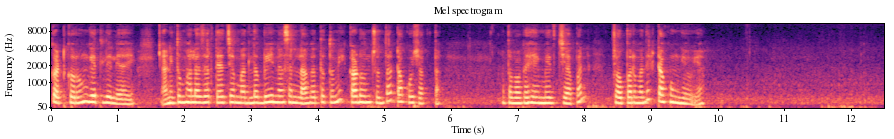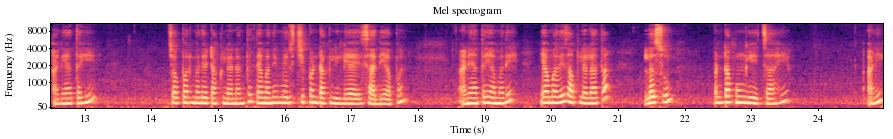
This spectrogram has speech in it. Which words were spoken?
कट करून घेतलेले आहे. आणि तुम्हाला जर त्याच्यामधलं बी नसेल लागत तर तुम्ही काढूनसुद्धा टाकू शकता. आता बघा हे मिरची आपण चॉपरमध्ये टाकून घेऊया. आणि आता ही चॉपरमध्ये टाकल्यानंतर त्यामध्ये मिरची पण टाकलेली आहे साधी आपण. आणि आता यामध्ये यामध्येच आपल्याला आता लसूण पण टाकून घ्यायचं आहे. आणि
